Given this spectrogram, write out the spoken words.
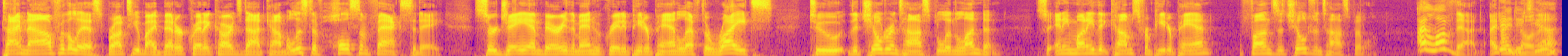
Time now for the list brought to you by BetterCreditCards.com. A list of wholesome facts today. Sir J.M. Barrie, the man who created Peter Pan, left the rights to the Children's Hospital in London. So any money that comes from Peter Pan funds a children's hospital. I love that. I didn't do know too. that.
